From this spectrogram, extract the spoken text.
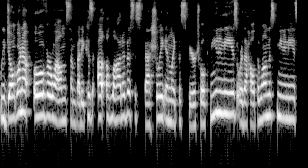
We don't want to overwhelm somebody because a, a, lot of us, especially in like the spiritual communities or the health and wellness communities,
